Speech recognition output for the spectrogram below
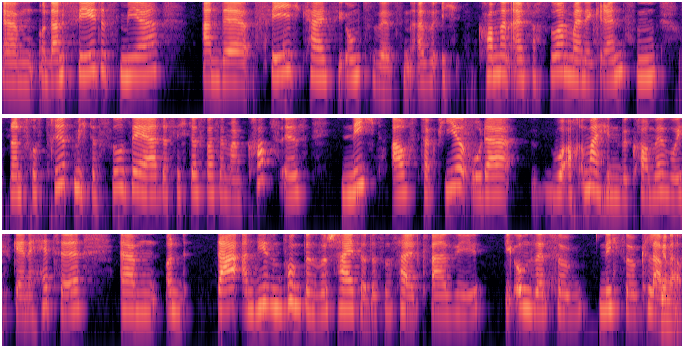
Ähm, und dann fehlt es mir an der Fähigkeit, sie umzusetzen. Also ich komme dann einfach so an meine Grenzen und dann frustriert mich das so sehr, dass ich das, was in meinem Kopf ist, nicht aufs Papier oder wo auch immer hinbekomme, wo ich es gerne hätte. Ähm, und da an diesem Punkt dann so scheitert, dass es halt quasi die Umsetzung nicht so klappt. Genau.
